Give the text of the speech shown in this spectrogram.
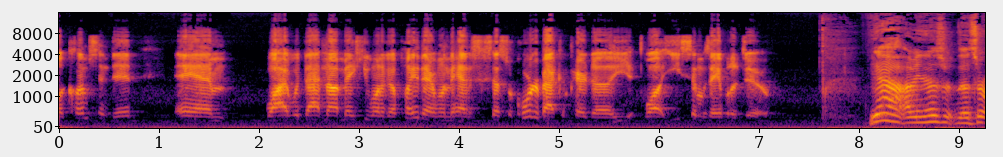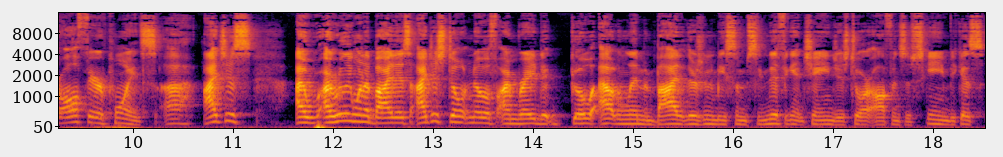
what Clemson did, and why would that not make you want to go play there when they had a successful quarterback compared to what Eason was able to do? Yeah, I mean those are, those are all fair points. Uh, I just I, I really want to buy this. I just don't know if I'm ready to go out and limb and buy that there's going to be some significant changes to our offensive scheme because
